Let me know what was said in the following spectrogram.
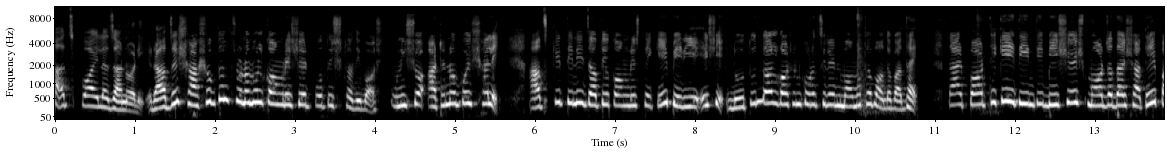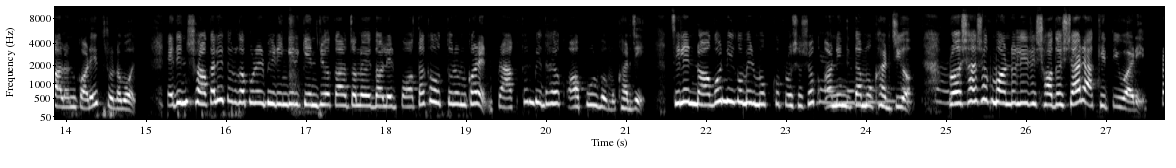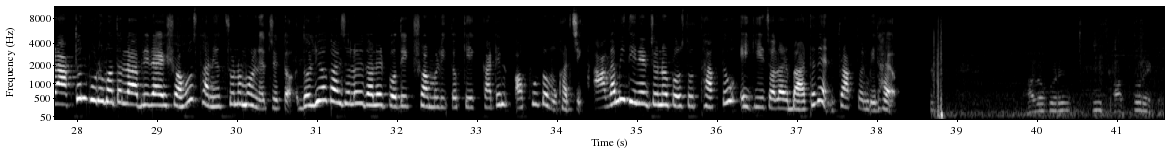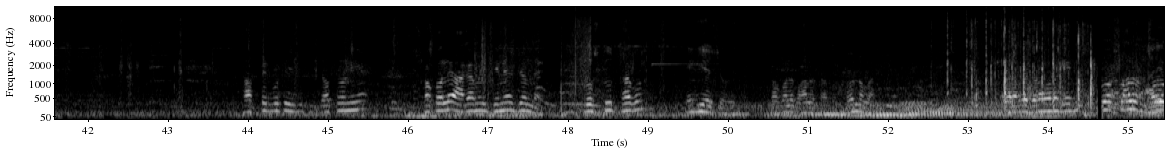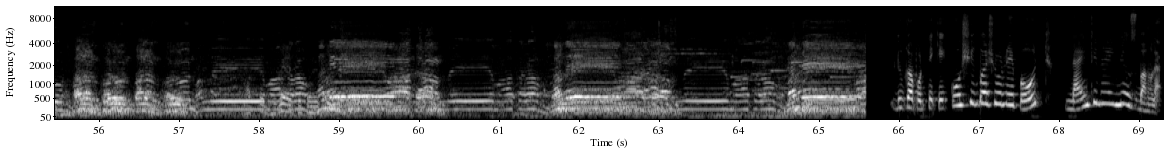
আজ পয়লা জানুয়ারি। রাজ্যের শাসক দল তৃণমূল কংগ্রেসের প্রতিষ্ঠা দিবস। উনিশশো আটানব্বই সালে আজকের দিনে জাতীয় কংগ্রেস থেকে বেরিয়ে এসে নতুন দল গঠন করেছিলেন মমতা বন্দ্যোপাধ্যায়। তারপর থেকে এই দিনটি বিশেষ মর্যাদার সাথে পালন করে তৃণমূল। এদিন সকালে দুর্গাপুরের ভিড়িঙ্গির কেন্দ্রীয় কার্যালয়ে দলের পতাকা উত্তোলন করেন প্রাক্তন বিধায়ক অপূর্ব মুখার্জি। ছিলেন নগর নিগমের মুখ্য প্রশাসক অনিন্দিতা মুখার্জিও। প্রশাসক মণ্ডলীর সদস্যা রাখি তিওয়ারি। প্রাক্তন পুরমাতা লাভলি রায় সহ স্থানীয় তৃণমূল নেতৃত্ব। দলীয় কার্যালয় দলের প্রতীক সম্মিলিত কেক কাটেন অপূর্ব মুখার্জি। আগামী দিনের জন্য প্রস্তুত থাকতেও এগিয়ে চলার বার্তা দেন প্রাক্তন বিধায়ক। ভালো করে সুস্বাস্থ্য রেখে, স্বাস্থ্যের প্রতি যত্ন নিয়ে সকলে আগামী দিনের জন্য প্রস্তুত থাকুন, এগিয়ে চলুন। সকলে ভালো থাকুন। ধন্যবাদ। পালন করুন পালন করুন। বন্দে মাতরম। বন্দে মাতরম। বন্দে মাতরম। বন্দে মাতরম। বন্দে দুর্গাপুর থেকে কৌশিক বাসুর রিপোর্ট নাইনটি নিউজ বাংলা।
